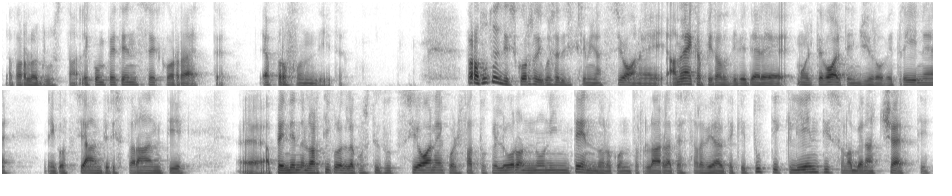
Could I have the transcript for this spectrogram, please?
la parola giusta, le competenze corrette e approfondite. Però tutto il discorso di questa discriminazione, a me è capitato di vedere molte volte in giro vetrine, negozianti, ristoranti, eh, appendendo l'articolo della Costituzione col fatto che loro non intendono controllare la tessera verde, che tutti i clienti sono ben accetti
